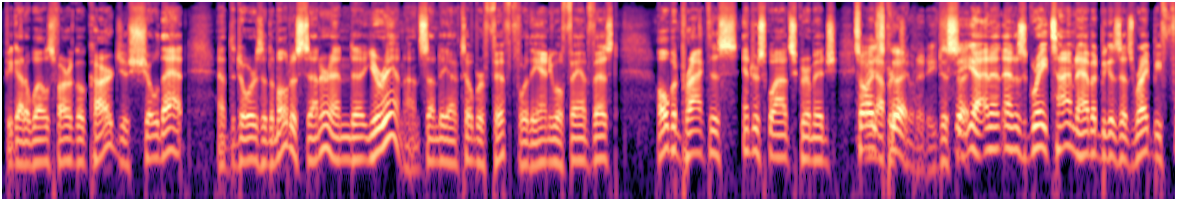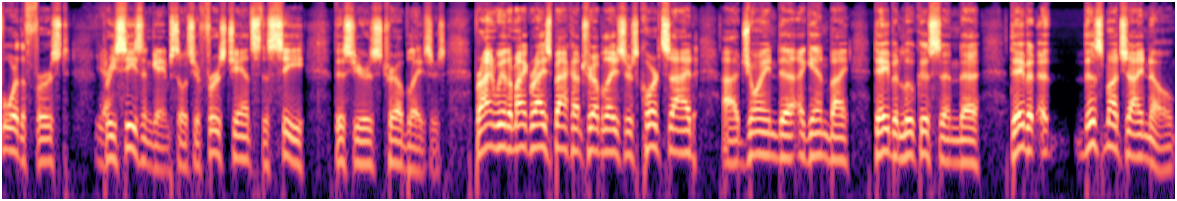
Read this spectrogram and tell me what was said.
if you got a Wells Fargo card, just show that at the doors of the Moda Center and uh, you're in on Sunday, October 5th for the annual Fan Fest open practice, inter squad scrimmage. It's always opportunity good. to see. Yeah, and, and it's a great time to have it because it's right before the first yeah. preseason game. So it's your first chance to see this year's Trailblazers. Brian Wheeler, Mike Rice back on Trailblazers courtside, uh, joined uh, again by David Lucas. And uh, David, uh, this much I know.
